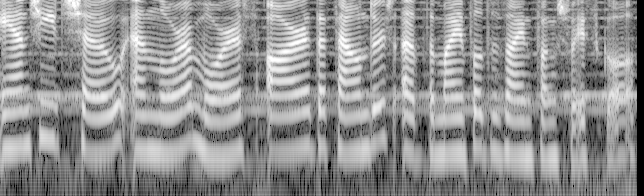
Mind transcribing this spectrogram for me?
Angie Cho and Laura Morris are the founders of the Mindful Design Feng Shui School.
